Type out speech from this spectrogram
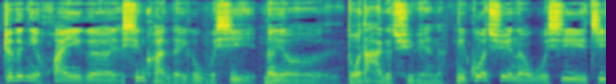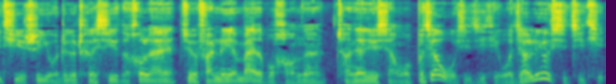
这跟你换一个新款的一个五系能有多大一个区别呢？你过去呢五系 GT 是有这个车系的，后来就反正也卖的不好呢，厂家就想我不叫五系 GT，我叫六系 GT，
